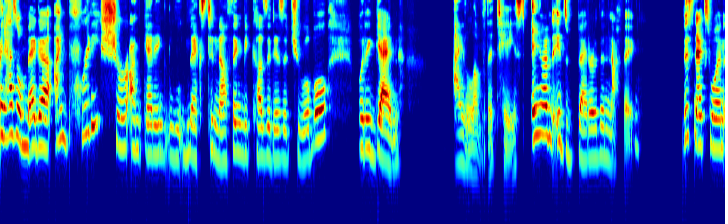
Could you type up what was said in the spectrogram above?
It has omega. I'm pretty sure I'm getting next to nothing because it is a chewable. But again, I love the taste and it's better than nothing. This next one,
